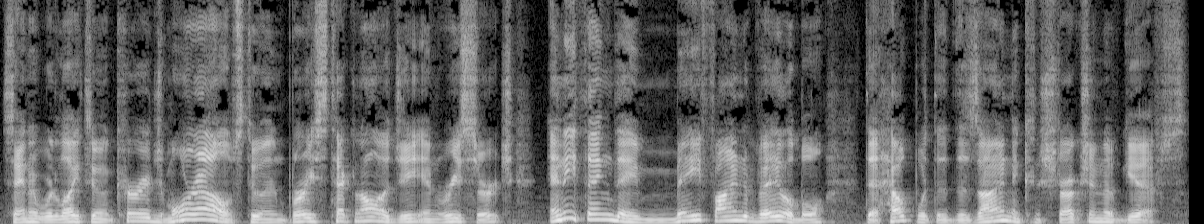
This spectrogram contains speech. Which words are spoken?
Santa would like to encourage more elves to embrace technology and research anything they may find available to help with the design and construction of gifts.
